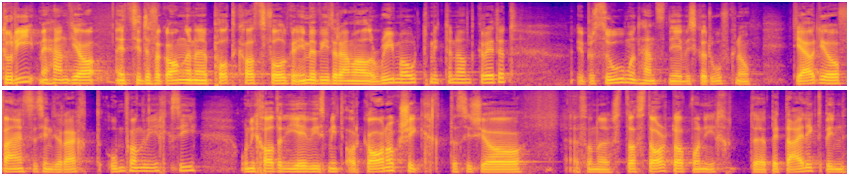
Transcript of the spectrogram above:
Duri, wir haben ja jetzt in den vergangenen Podcast-Folgen immer wieder einmal remote miteinander geredet, über Zoom und haben es jeweils gerade aufgenommen. Die Audio-Files sind ja recht umfangreich gewesen und ich habe dir jeweils mit Organo geschickt. Das ist ja so ein Startup, wo ich äh, beteiligt bin.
